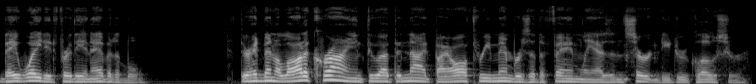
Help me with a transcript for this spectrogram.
they waited for the inevitable. There had been a lot of crying throughout the night by all three members of the family as uncertainty drew closer.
